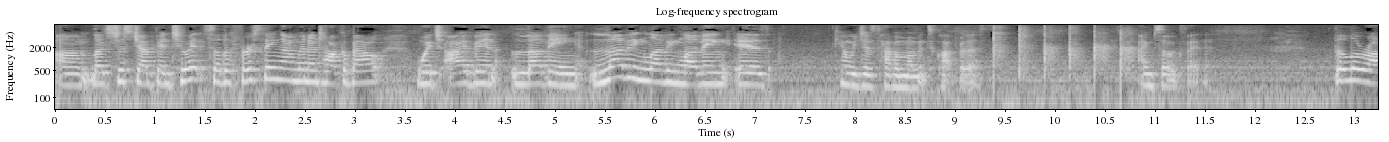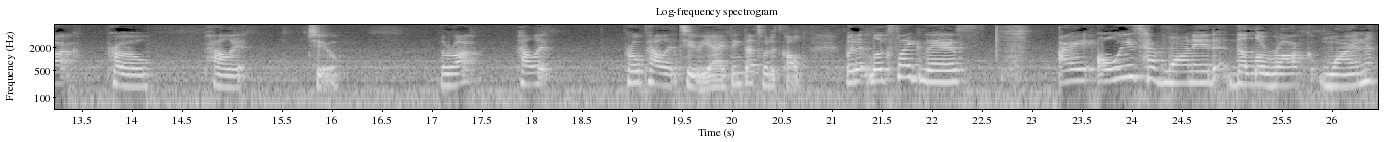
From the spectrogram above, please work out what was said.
Um, let's just jump into it. So the first thing I'm to talk about which I've been loving loving loving loving is can we just have a moment to clap for this I'm so excited the Lorac Pro Palette 2 Lorac Palette Pro Palette 2. Yeah, I think that's what it's called. But it looks like this. I always have wanted the Lorac one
